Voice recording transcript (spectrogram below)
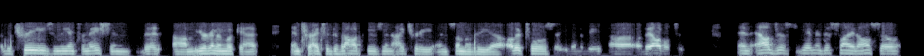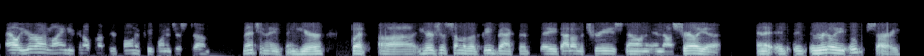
the trees and the information that um, you're going to look at and try to develop using iTree and some of the uh, other tools that you're going to be uh, available to. And Al just gave me this slide also. Al, you're online. You can open up your phone if you want to just um, mention anything here. But uh, here's just some of the feedback that they got on the trees down in Australia, and it, it, it really, oops, sorry,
